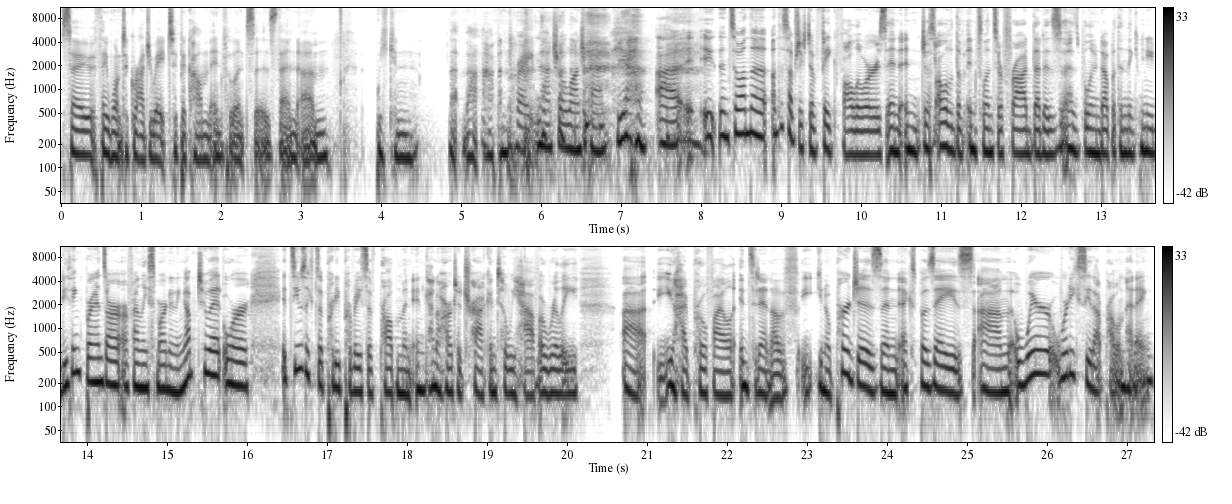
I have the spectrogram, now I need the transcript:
So if they want to graduate to become influencers then um, we can let that happen Right, natural launchpad. yeah Uh, it, and so on the on the subject of fake followers and, and just all of the influencer fraud that is has ballooned up within the community, do you think brands are, are finally smartening up to it, or it seems like it's a pretty pervasive problem and, and kind of hard to track until we have a really uh, you know, high profile incident of you know purges and exposés. Um, where where do you see that problem heading?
